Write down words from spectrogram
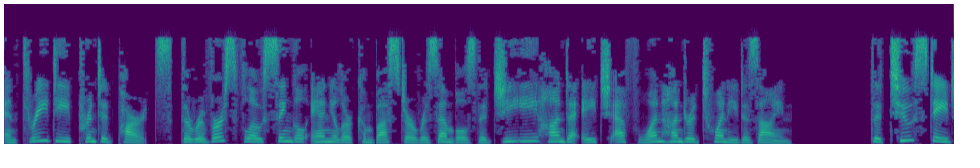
and 3D printed parts. The reverse flow single annular combustor resembles the GE Honda HF120 design. The two-stage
